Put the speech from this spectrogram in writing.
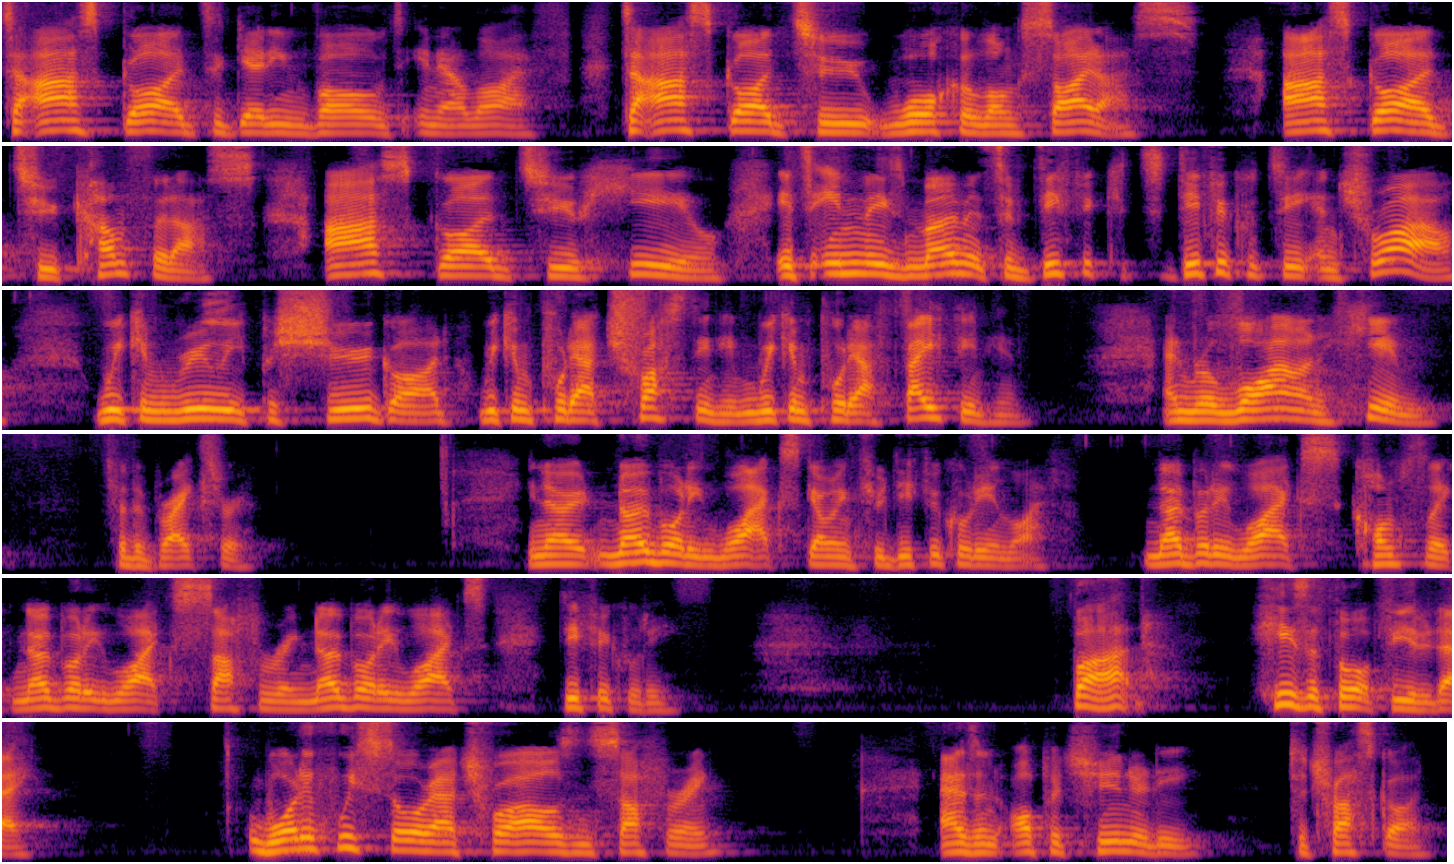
to ask God to get involved in our life to ask God to walk alongside us. Ask God to comfort us. Ask God to heal. It's in these moments of difficulty and trial we can really pursue God. We can put our trust in Him. We can put our faith in Him and rely on Him for the breakthrough. You know, nobody likes going through difficulty in life. Nobody likes conflict. Nobody likes suffering. Nobody likes difficulty. But here's a thought for you today. What if we saw our trials and suffering as an opportunity to trust God.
